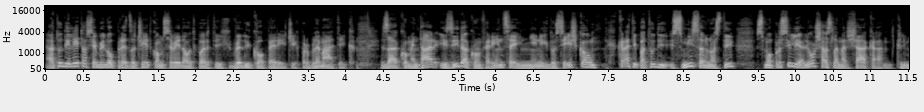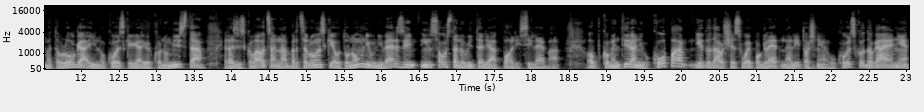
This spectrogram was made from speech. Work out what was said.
a tudi letos je bilo pred začetkom seveda odprtih veliko perečih problematik. Za komentar izida konference in njenih dosežkov, hkrati pa tudi smiselnosti, smo prosili Aljoša Slameršaka, klimatologa in okoljskega ekonomista, ekonomista, raziskovalca na Barcelonski avtonomni univerzi in soustanovitelja Policy Leba. Ob komentiranju kopa je dodal še svoj pogled na letošnje okoljsko dogajanje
